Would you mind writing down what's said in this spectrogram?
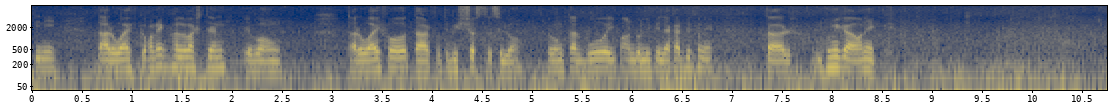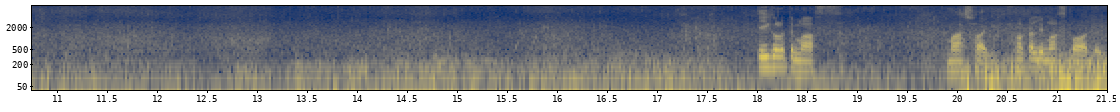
তিনি তার ওয়াইফকে অনেক ভালোবাসতেন এবং তার ওয়াইফও তার প্রতি বিশ্বস্ত ছিল এবং তার বই, পাণ্ডুলিপি, লেখার পিছনে তার ভূমিকা অনেক। এইগুলোতে মাছ মাছ হয়, সকালে মাছ পাওয়া যায়।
